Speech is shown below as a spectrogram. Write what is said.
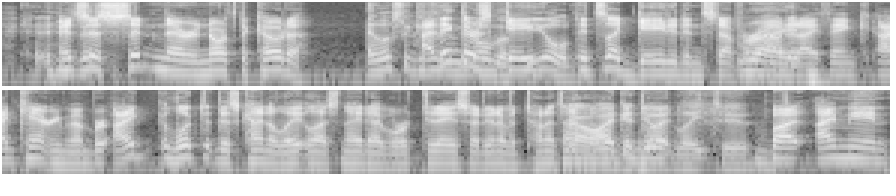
it's that- just sitting there in North Dakota. it looks like I in think the there's a gate. field. It's like gated and stuff around Right. it. I think I can't remember. I looked at this kind of late last night. I worked today, so I didn't have a ton of time no, to look I did into it. late too. But I mean,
